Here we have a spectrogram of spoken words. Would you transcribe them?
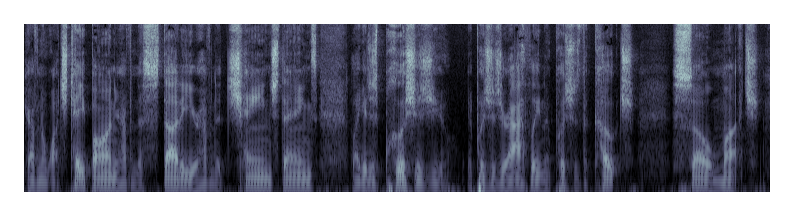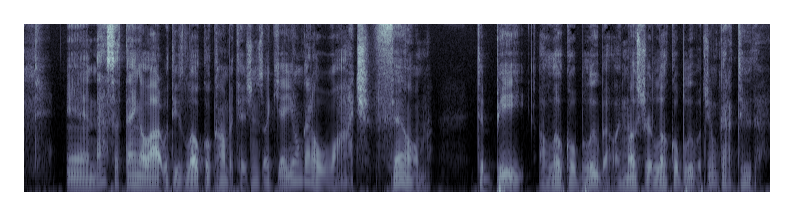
you're having to watch tape on, you're having to study, you're having to change things, like it just pushes you. It pushes your athlete and it pushes the coach so much. And that's the thing a lot with these local competitions. Like, yeah, you don't got to watch film to be a local blue belt. Like most of your local blue belts, you don't got to do that.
